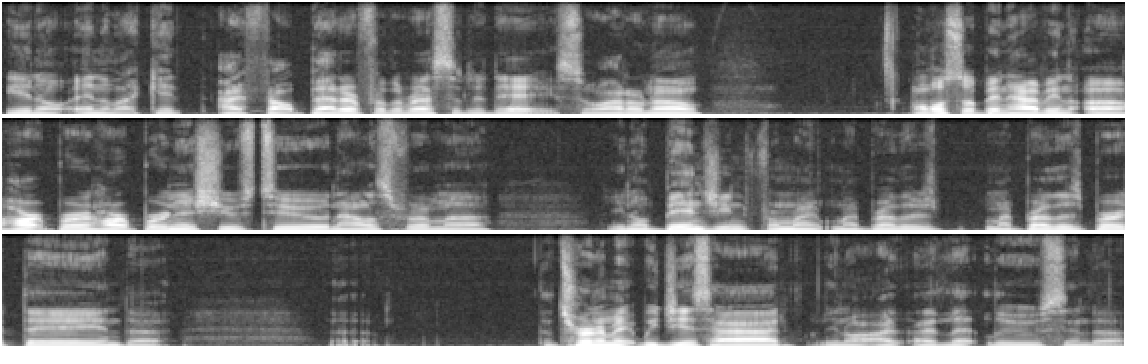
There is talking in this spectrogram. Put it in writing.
you know, and like it, I felt better for the rest of the day. So I don't know. Also been having uh, heartburn, heartburn issues too, and that was from uh, you know, binging from my, my brother's my brother's birthday and uh, uh, the tournament we just had. You know, I, I let loose and uh,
